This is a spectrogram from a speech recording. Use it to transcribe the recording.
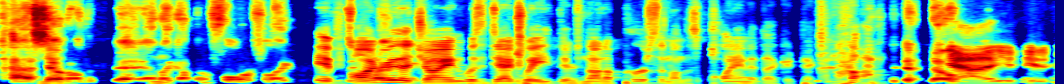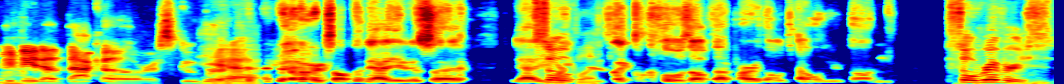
passed No. out on the bed, like on the floor for like if The Andre the giant. Giant was dead weight, there's not a person on this planet that could pick him up. no Yeah, you need you need a backhoe or a scooper. Yeah. or something. Yeah, you just uh yeah, So- you just like close up that part of the hotel and you're done. So Rivers,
